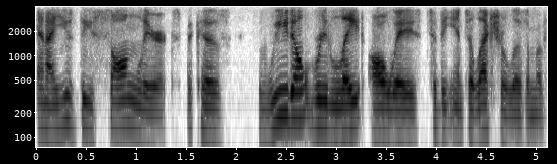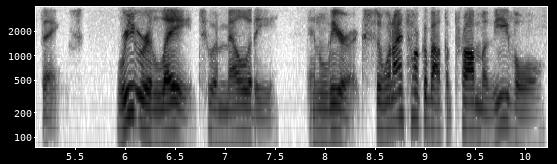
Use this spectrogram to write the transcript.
and I use these song lyrics because we don't relate always to the intellectualism of things. We relate to a melody and lyrics. So when I talk about the problem of evil,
